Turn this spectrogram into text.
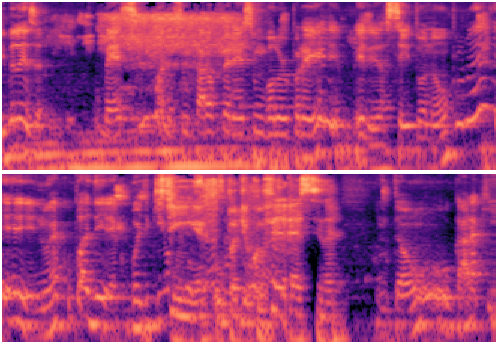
Que beleza. O Messi, mano, se o cara oferece um valor para ele, ele aceita ou não, o problema é dele. Não é culpa dele, é culpa de quem Sim, é culpa de quem oferece, né? Então, o cara que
